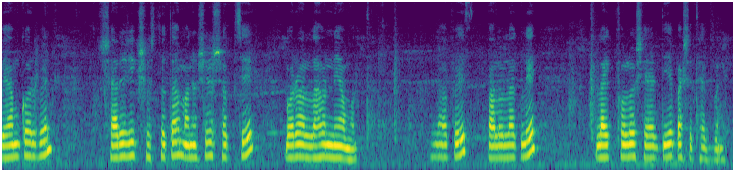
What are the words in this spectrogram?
ব্যায়াম করবেন। শারীরিক সুস্থতা মানুষের সবচেয়ে বড় আল্লাহর নিয়ামত। আল্লাহ হাফেজ। ভালো লাগলে লাইক ফলো শেয়ার দিয়ে পাশে থাকবেন।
